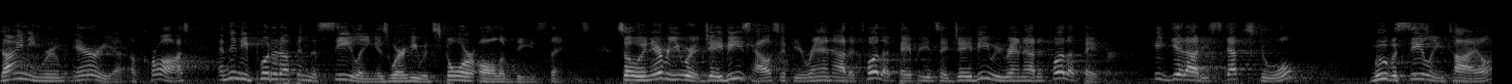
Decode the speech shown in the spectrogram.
dining room area across, and then he'd put it up in the ceiling, is where he would store all of these things. So whenever you were at JB's house, if you ran out of toilet paper, you'd say, JB, we ran out of toilet paper. He'd get out his step stool, move a ceiling tile,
